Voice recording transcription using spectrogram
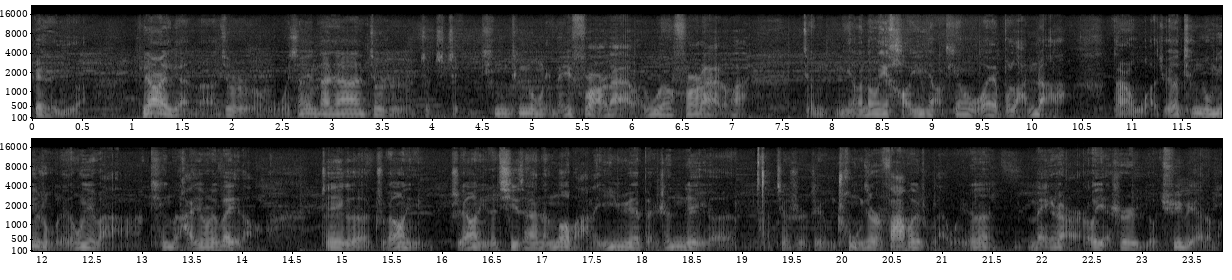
这是一个。第二一点呢，就是我相信大家就是这这这听听众里没富二代了，如果要富二代的话，就你要弄一好音响听，我也不拦着啊。但是我觉得听重金属这东西吧，听的还就是味道。这个主要你只要你的器材能够把那音乐本身这个就是这种冲劲儿发挥出来，我觉得。每个人耳朵也是有区别的嘛，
